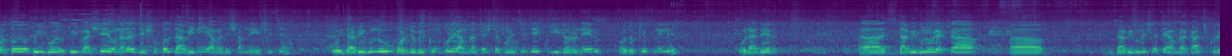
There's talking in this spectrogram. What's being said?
গত দুই দুই মাসে ওনারা যে সকল দাবি নিয়ে আমাদের সামনে এসেছেন ওই দাবিগুলো পর্যবেক্ষণ করে আমরা চেষ্টা করেছি যে কী ধরনের পদক্ষেপ নিলে ওনাদের দাবিগুলোর একটা দাবিগুলোর সাথে আমরা কাজ করে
